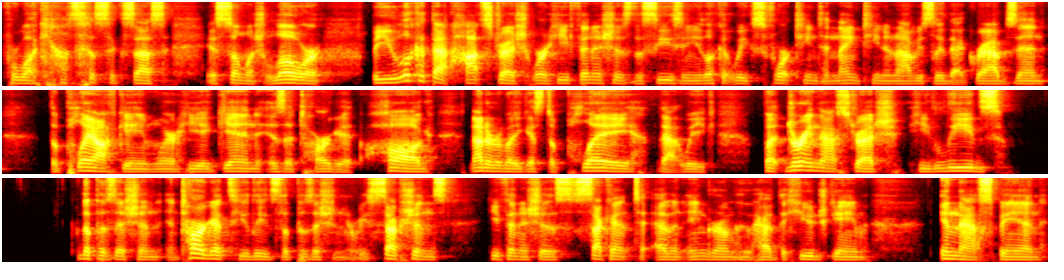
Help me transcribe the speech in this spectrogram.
for what counts as success is so much lower. But you look at that hot stretch where he finishes the season, you look at weeks 14 to 19, and obviously that grabs in the playoff game where he again is a target hog. Not everybody gets to play that week, but during that stretch, he leads the position in targets, he leads the position in receptions. He finishes second to Evan Engram, who had the huge game in that span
